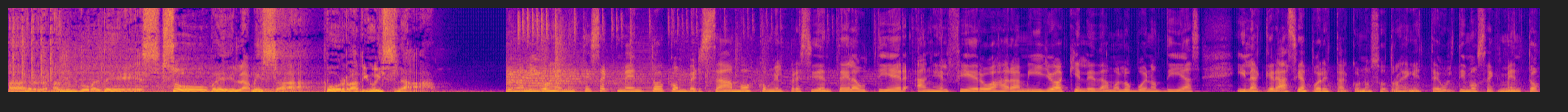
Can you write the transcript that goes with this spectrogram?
Armando Valdés, sobre la mesa, por Radio Isla. Bueno amigos, en este segmento conversamos con el presidente de la UTIER, Ángel Figueroa Jaramillo, a quien le damos los buenos días y las gracias por estar con nosotros en este último segmento.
